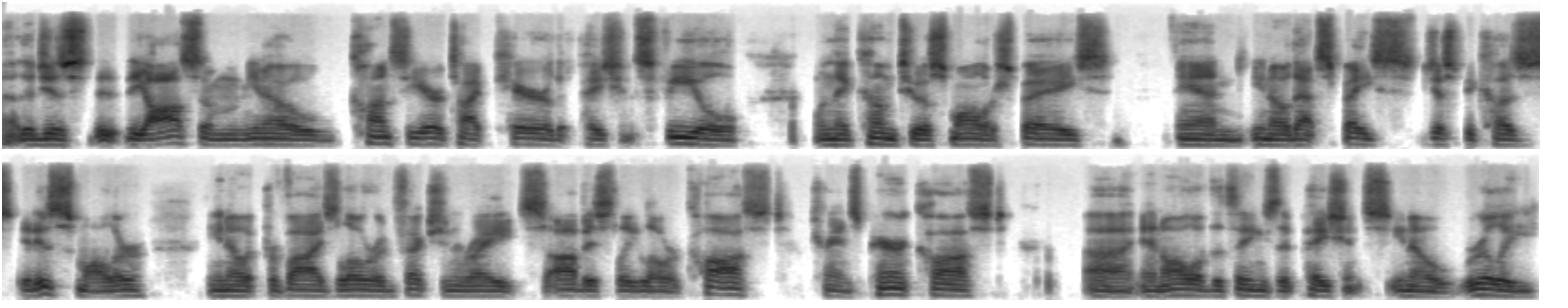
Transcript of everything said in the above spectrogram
uh, the just the, the awesome you know concierge type care that patients feel when they come to a smaller space and you know that space just because it is smaller you know it provides lower infection rates obviously lower cost transparent cost uh, and all of the things that patients, you know, really,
